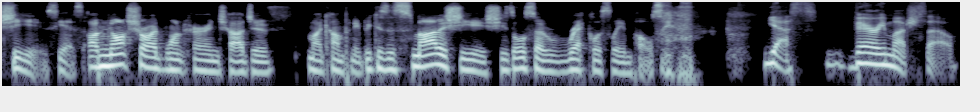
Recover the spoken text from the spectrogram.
She is, yes. I'm not sure I'd want her in charge of my company because, as smart as she is, she's also recklessly impulsive. yes very much so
